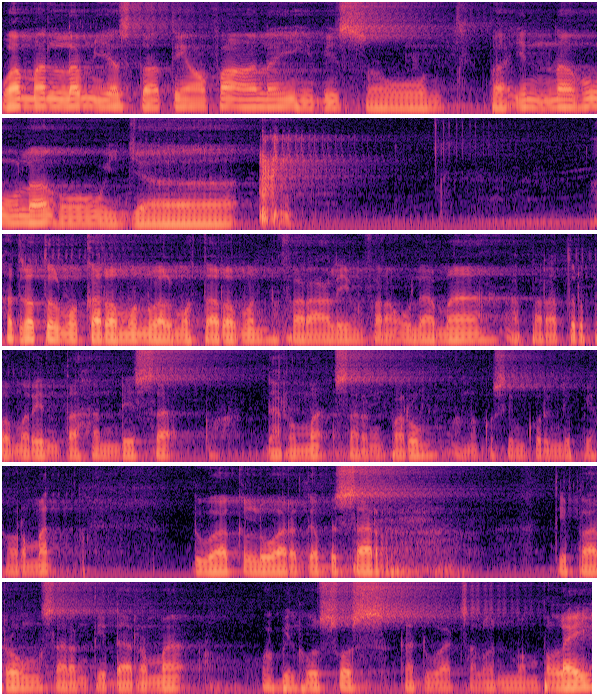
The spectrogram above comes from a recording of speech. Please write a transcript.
ومن لم يستطع فعليه بالصوم فإنه له وجاء. Hadratul Mukaramun wal Muhtaramun, para alim, para ulama, aparatur pemerintahan desa, Dharma, Sarang Parung, anak kusim kuring dipi hormat, dua keluarga besar di Parung, Sarang Tidarma, mobil khusus kedua calon mempelai.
